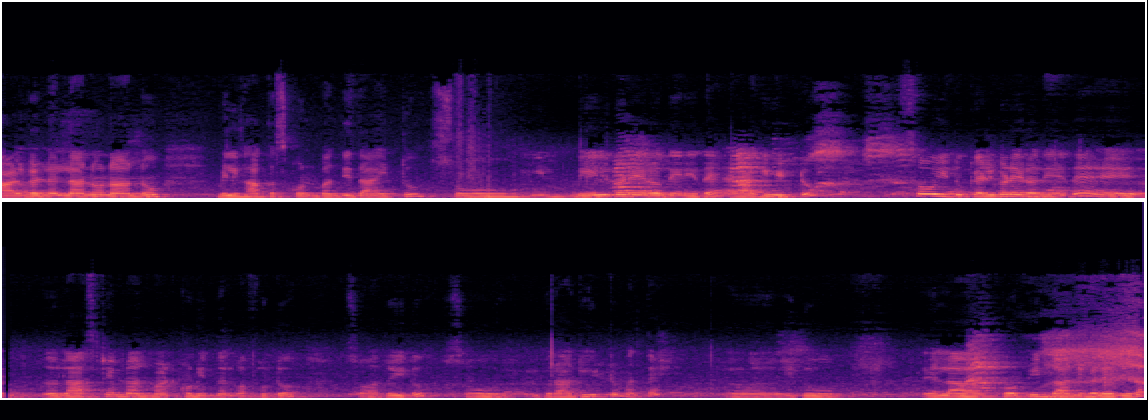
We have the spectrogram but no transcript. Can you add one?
ಕಾಳುಗಳನ್ನೆಲ್ಲನೂ ನಾನು ಮಿಲ್ಗೆ ಹಾಕಿಸ್ಕೊಂಡು ಬಂದಿದ್ದಾಯಿತು. ಸೊ ಈ ಮೇಲ್ಗಡೆ ಇರೋದೇನಿದೆ, ರಾಗಿ ಹಿಟ್ಟು. ಸೊ ಇದು ಕೆಳಗಡೆ ಇರೋದೇನಿದೆ ಲಾಸ್ಟ್ ಟೈಮ್ ನಾನು ಮಾಡ್ಕೊಂಡಿದ್ನಲ್ವ ಫುಡ್ಡು ಸೊ ಅದು ಇದು. ಸೊ ಇದು ರಾಗಿ ಹಿಟ್ಟು ಮತ್ತು ಇದು ಎಲ್ಲ ಪ್ರೋಟೀನ್ ಧಾನ್ಯಗಳೇನಿದೆ,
